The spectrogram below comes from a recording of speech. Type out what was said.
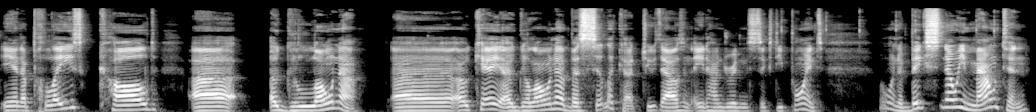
in a place called uh Aglona. Uh, okay, Aglona Basilica, 2,860 points. Oh, and a big snowy mountain,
